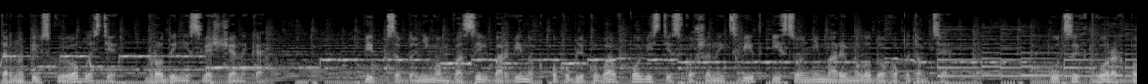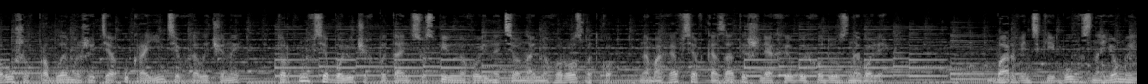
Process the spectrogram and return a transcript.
Тернопільської області, в родині священика. Під псевдонімом Василь Барвінок опублікував повісті Скошений цвіт і сонні мари молодого питомця. У цих творах порушив проблеми життя українців Галичини, торкнувся болючих питань суспільного і національного розвитку, намагався вказати шляхи виходу з неволі. Барвінський був знайомий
